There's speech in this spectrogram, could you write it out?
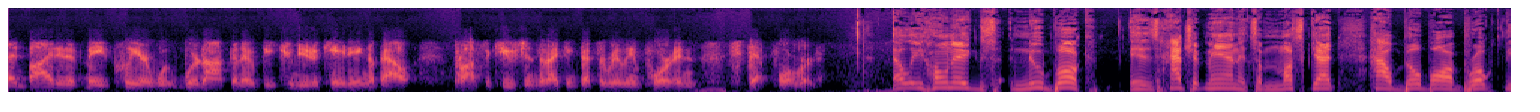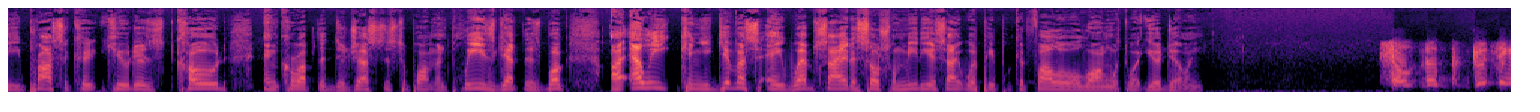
and Biden have made clear we're not going to be communicating about prosecutions, and I think that's a really important step forward. Elie Honig's new book, is Hatchet Man. It's a must get. How Bill Barr broke the prosecutor's code and corrupted the Justice Department. Please get this book. Uh, Elie, can you give us a website, a social media site where people could follow along with what you're doing? So the good thing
